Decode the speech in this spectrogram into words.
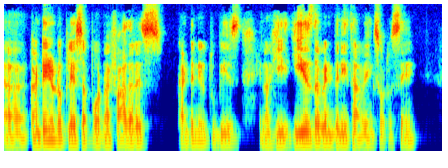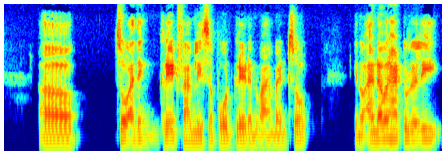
uh, continue to play support. My father is continue to be, you know, he he is the wind beneath our wings, so to say. Uh, so I think great family support, great environment. So, you know, I never had to really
